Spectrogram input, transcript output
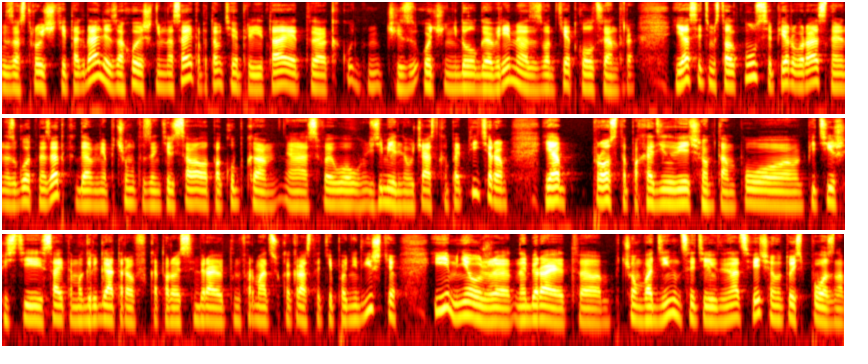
застройщики и так далее, заходишь к ним на сайт, а потом тебе прилетает э, через очень недолгое время звонки от колл-центра. Я с этим столкнулся первый раз, наверное, с год назад, когда меня почему-то заинтересовала покупка э, своего земельного участка по Питерам. Я просто походил вечером там по 5-6 сайтам агрегаторов, которые собирают информацию как раз-таки по недвижке, и мне уже набирает, э, причем в 11 или в 12 вечера, ну то есть поздно,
